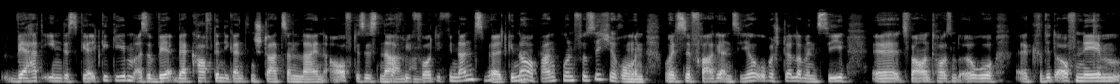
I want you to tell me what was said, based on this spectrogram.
wer hat ihnen das Geld gegeben? Also wer, wer kauft denn die ganzen Staatsanleihen auf? Das ist nach Banken. wie vor die Finanzwelt. Genau, ja. Banken und Versicherungen. Und jetzt eine Frage an Sie, Herr Obersteller, wenn Sie äh, 200.000 Euro äh, Kredit aufnehmen,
